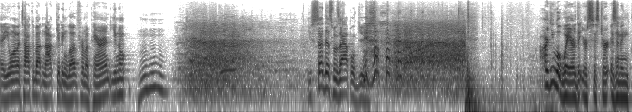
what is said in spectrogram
Hey, you want to talk about not getting love from a parent? You know. Mm-hmm. You said this was apple juice. Are you aware that your sister is an. Inc-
